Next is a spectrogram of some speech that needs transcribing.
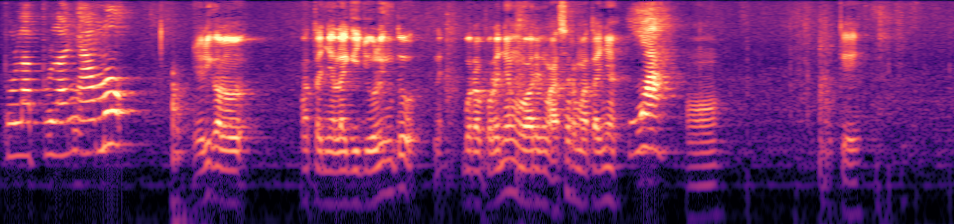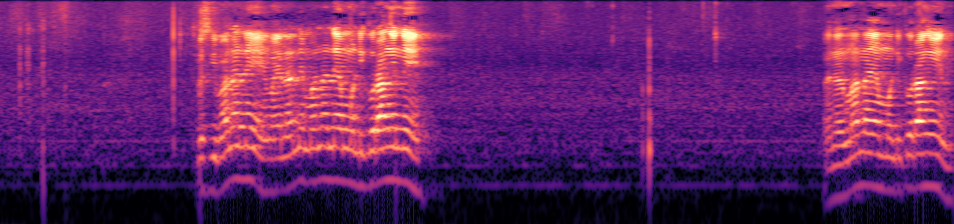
pula-pula nyamuk. Jadi kalau matanya lagi juling tuh pura-puranya ngeluarin laser matanya. Iya, Oh. Oke. Terus gimana nih? Mainannya mana nih yang mau dikurangin nih? Mainan mana yang mau dikurangin?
